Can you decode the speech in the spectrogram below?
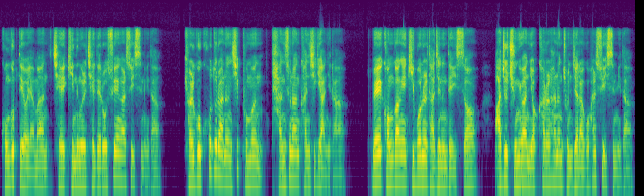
공급되어야만 제 기능을 제대로 수행할 수 있습니다. 결국 호두라는 식품은 단순한 간식이 아니라 뇌 건강의 기본을 다지는 데 있어 아주 중요한 역할을 하는 존재라고 할 수 있습니다.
